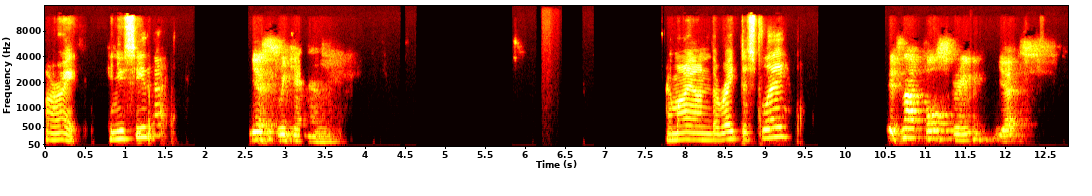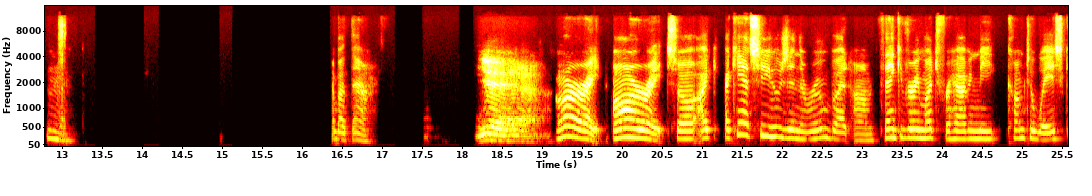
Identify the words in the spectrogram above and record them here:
All right, can you see that? Yes, we can. Am I on the right display? It's not full screen yet. Hmm. How about that? Yeah. All right, all right. So I I can't see who's in the room, but um thank you very much for having me come to WAISC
